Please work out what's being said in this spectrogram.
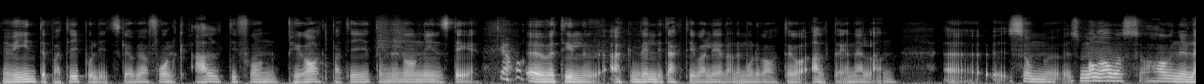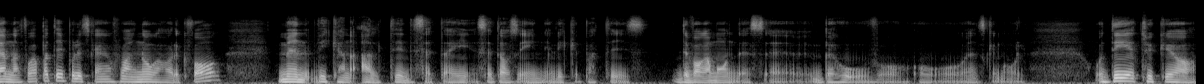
Men vi är inte partipolitiska. Vi har folk alltifrån Piratpartiet, om nu någon minns det, ja. över till väldigt aktiva ledande moderater och allt däremellan. Eh, som, som många av oss har nu lämnat våra partipolitiska engagemang, några har det kvar. Men vi kan alltid sätta, i, sätta oss in i vilket partis det vara måndes eh, behov och, och, och önskemål. Och det tycker jag,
